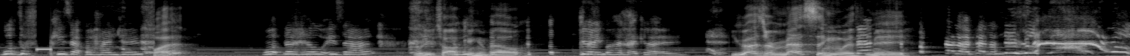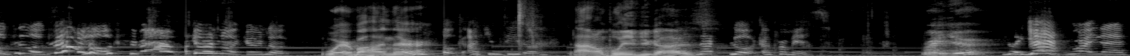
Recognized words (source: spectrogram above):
What the f is that behind you? What? What the hell is that? What are you talking about? Somebody behind that curtain. You guys are messing with me. No, no, no, no, look, look, look, look, look. Go and look, go and look. Where? Behind there? Look, I can see them. I don't believe you guys. No, look, I promise. Right here? Look, yeah, right there.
